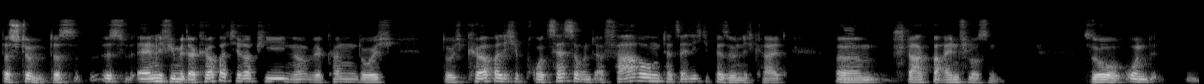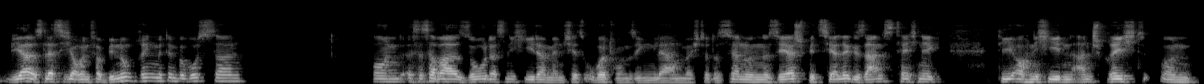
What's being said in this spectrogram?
Das stimmt. Das ist ähnlich wie mit der Körpertherapie, ne? Wir können durch durch körperliche Prozesse und Erfahrungen tatsächlich die Persönlichkeit, Ja. ähm, stark beeinflussen. So, und ja, es lässt sich auch in Verbindung bringen mit dem Bewusstsein. Und es ist aber so, dass nicht jeder Mensch jetzt Oberton singen lernen möchte. Das ist ja nun eine sehr spezielle Gesangstechnik, die auch nicht jeden anspricht und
